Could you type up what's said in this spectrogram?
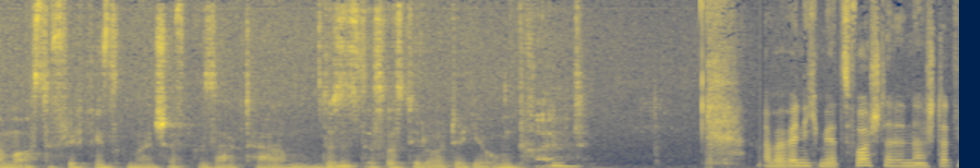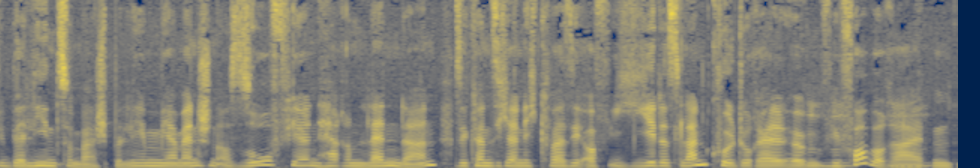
ähm, aus der Flüchtlingsgemeinschaft gesagt haben, das ist das, was die Leute hier umtreibt. Mhm. Aber wenn ich mir jetzt vorstelle, in einer Stadt wie Berlin zum Beispiel leben ja Menschen aus so vielen Herrenländern. Sie können sich ja nicht quasi auf jedes Land kulturell irgendwie mhm. vorbereiten.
